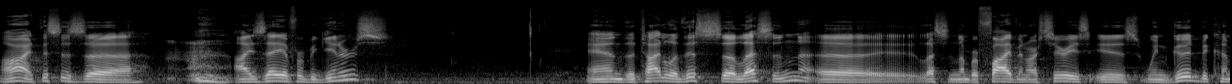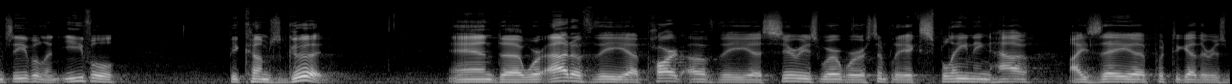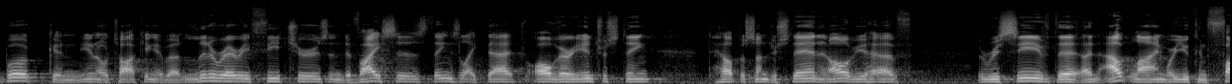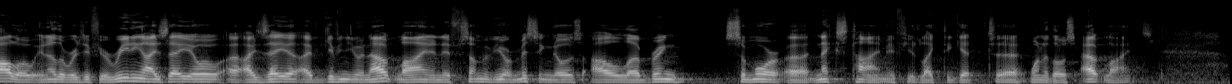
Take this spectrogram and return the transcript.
All right, this is uh, Isaiah for Beginners. And the title of this uh, lesson, uh, lesson number five in our series is When Good Becomes Evil and Evil Becomes Good. And uh, we're out of the uh, part of the uh, series where we're simply explaining how Isaiah put together his book and you know, talking about literary features and devices, things like that, all very interesting to help us understand. And all of you have received an outline where you can follow. In other words, if you're reading Isaiah, uh, Isaiah, I've given you an outline and if some of you are missing those, I'll uh, bring some more uh, next time if you'd like to get uh, one of those outlines.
